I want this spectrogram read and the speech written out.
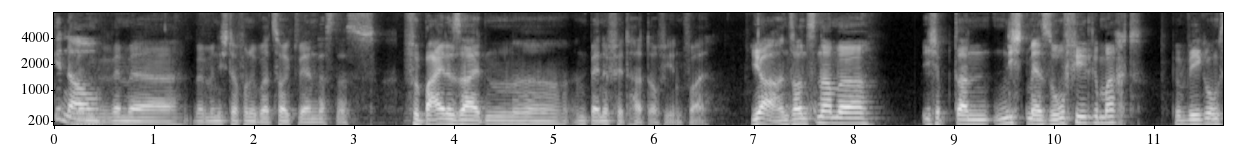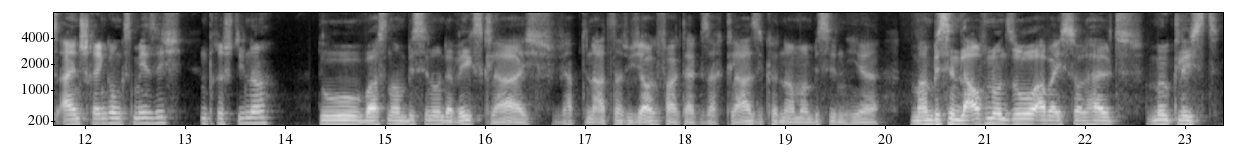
Genau. Wenn, wenn, wir, wenn wir nicht davon überzeugt wären, dass das für beide Seiten äh, einen Benefit hat auf jeden Fall. Ja, ansonsten haben wir, ich habe dann nicht mehr so viel gemacht, bewegungseinschränkungsmäßig in Pristina. Du warst noch ein bisschen unterwegs, klar. Ich habe den Arzt natürlich auch gefragt, er hat gesagt, klar, sie können auch mal ein bisschen hier, mal ein bisschen laufen und so, aber ich soll halt möglichst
